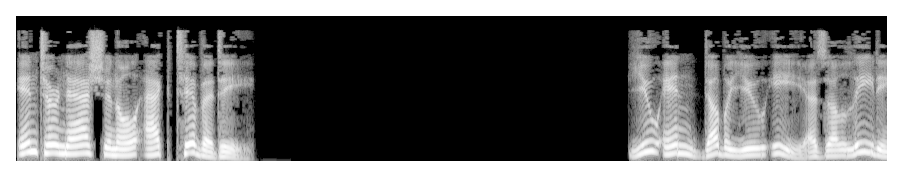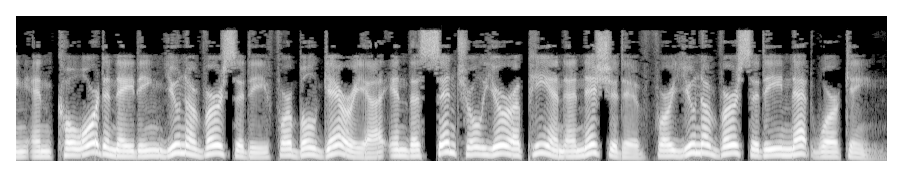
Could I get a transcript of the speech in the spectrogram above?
International activity. UNWE is a leading and coordinating university for Bulgaria in the Central European Initiative for University Networking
